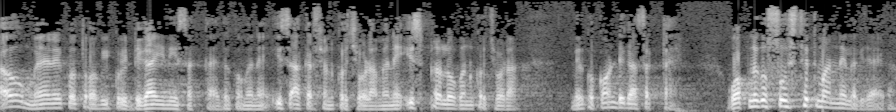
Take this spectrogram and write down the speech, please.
ओ मेरे को तो अभी कोई डिगा ही नहीं सकता है। देखो, मैंने इस आकर्षण को छोड़ा, मैंने इस प्रलोभन को छोड़ा। मेरे को कौन डिगा सकता है? वो अपने को सुस्थित मानने लग जाएगा।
